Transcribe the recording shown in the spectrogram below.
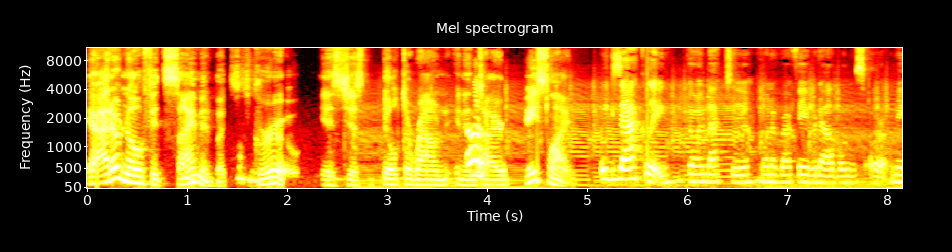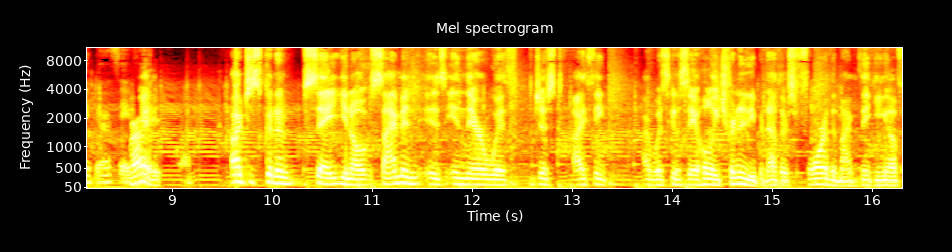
yeah, I don't know if it's Simon, but Screw is just built around an oh. entire bass line. Exactly. Going back to one of our favorite albums, or maybe our favorite. Right. I'm just to say, you know, Simon is in there with just, I think, I was going to say Holy Trinity, but now there's four of them I'm thinking of,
